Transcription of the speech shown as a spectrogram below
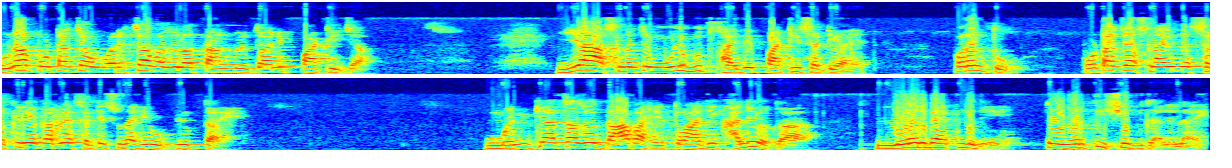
पुन्हा पोटाच्या वरच्या बाजूला ताण मिळतो आणि पाठीच्या. या आसनाचे मूलभूत फायदे पाठीसाठी आहेत. परंतु पोटाच्या स्नायूंना सक्रिय करण्यासाठी सुद्धा हे उपयुक्त आहे. मणक्याचा जो दाब आहे तो आधी खाली होता. लोअर बॅकमध्ये तो वरती शिफ्ट झालेला आहे.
